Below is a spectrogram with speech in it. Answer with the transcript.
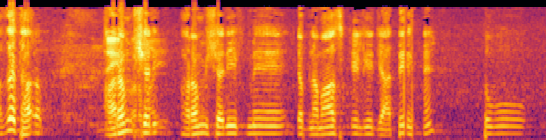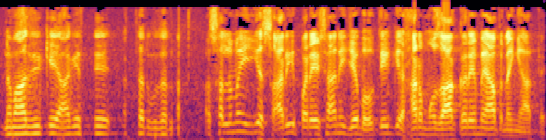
حضرت حرم جی، حرم فرمائیے۔ شریف حرم شریف میں جب نماز کے لیے جاتے ہیں تو وہ نمازی کے آگے سے اکثر گزرنا اصل میں یہ ساری پریشانی جب ہوتی ہے کہ ہر مذاکرے میں آپ نہیں آتے۔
